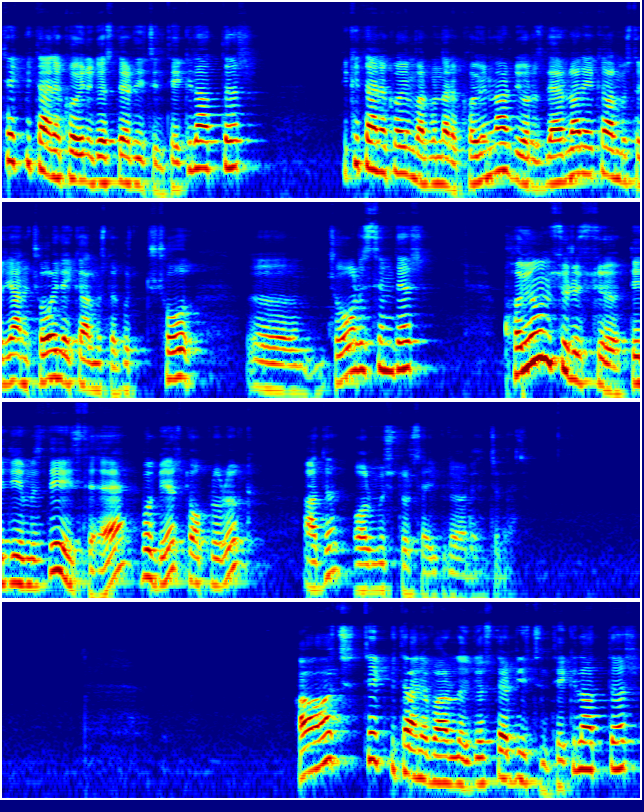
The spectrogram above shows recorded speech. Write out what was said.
tek bir tane koyunu gösterdiği için tekil addır. İki tane koyun var bunlara koyunlar diyoruz. Lerler eki almıştır yani çoğul eki almıştır. Bu çoğu e, çoğul isimdir. Koyun sürüsü dediğimizde ise bu bir topluluk adı olmuştur sevgili öğrenciler. Ağaç tek bir tane varlığı gösterdiği için tekil addır.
